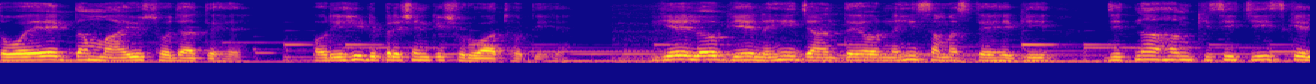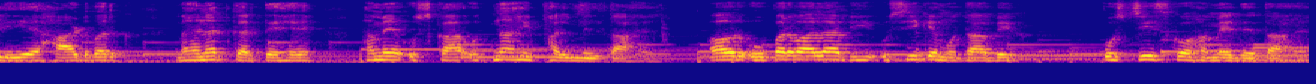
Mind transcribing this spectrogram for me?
तो वह एकदम मायूस हो जाते हैं और यही डिप्रेशन की शुरुआत होती है। ये लोग ये नहीं जानते और नहीं समझते हैं कि जितना हम किसी चीज़ के लिए हार्ड वर्क मेहनत करते हैं, हमें उसका उतना ही फल मिलता है। और ऊपर वाला भी उसी के मुताबिक उस चीज़ को हमें देता है।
